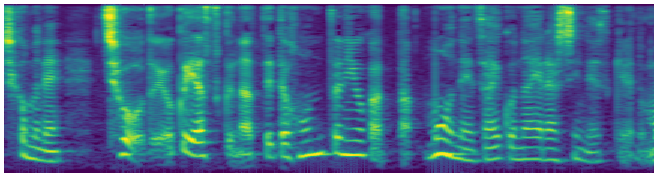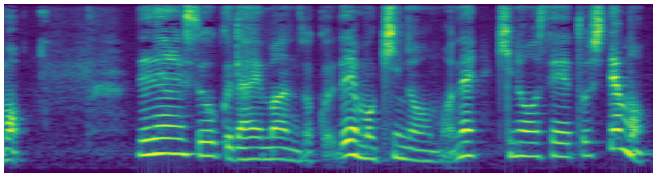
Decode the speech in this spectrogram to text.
しかもねちょうどよく安くなってて本当によかったもうね在庫ないらしいんですけれどもでねすごく大満足でもう機能もね機能性としても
